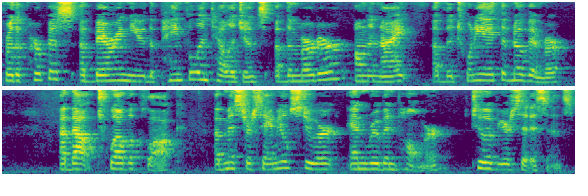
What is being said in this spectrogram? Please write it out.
for the purpose of bearing you the painful intelligence of the murder on the night of the 28th of November, about 12 o'clock, of Mr. Samuel Stewart and Reuben Palmer, two of your citizens,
